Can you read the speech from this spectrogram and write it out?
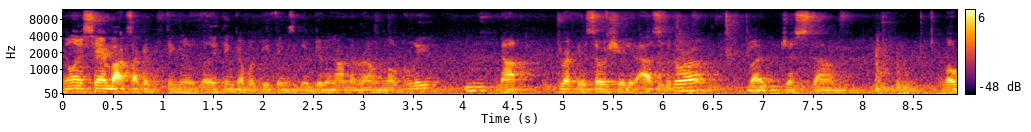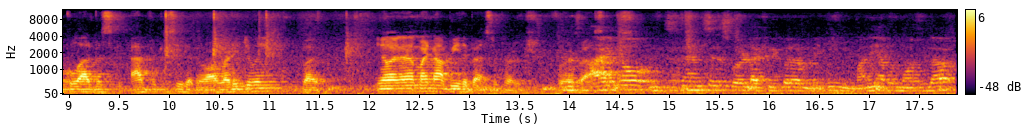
the only sandbox I could think of, really think of would be things that they're doing on their own locally, mm-hmm. not directly associated as Fedora, but mm-hmm. just um, local advoc- advocacy that they're already doing. But You know, and that might not be the best approach for Because I know instances where like people are making money out of Mozilla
